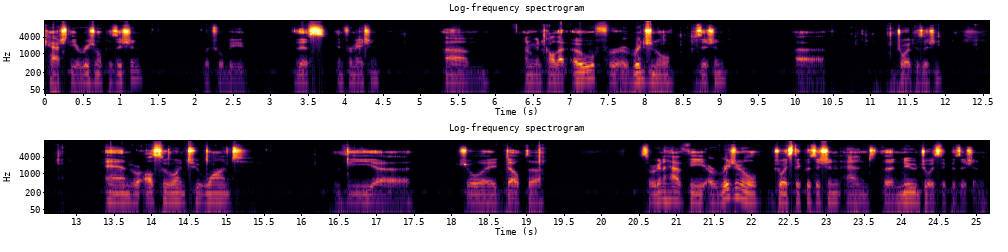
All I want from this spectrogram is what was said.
cache the original position, which will be this information. Um, I'm going to call that O for original position, uh, joy position. And we're also going to want the uh, joy delta so we're going to have the original joystick position and the new joystick position,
